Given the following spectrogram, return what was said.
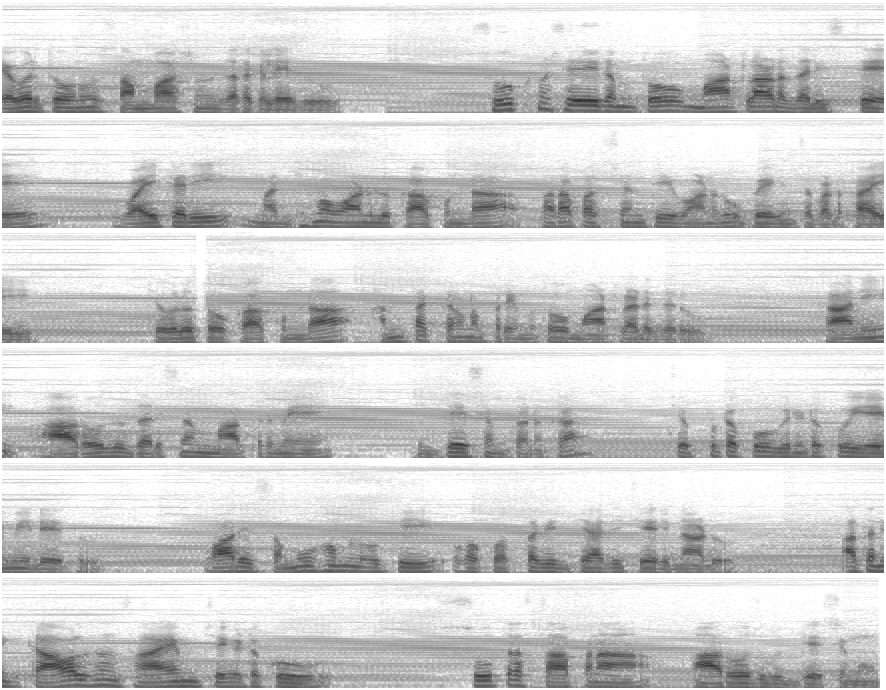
ఎవరితోనూ సంభాషణ జరగలేదు. సూక్ష్మ శరీరంతో మాట్లాడదలిస్తే వైఖరి మధ్యమ వాణులు కాకుండా పరపశ్చంతి వాణులు ఉపయోగించబడతాయి. చెవులతో కాకుండా అంతఃకరణ ప్రేమతో మాట్లాడెదరు. కానీ ఆ రోజు దర్శనం మాత్రమే ఉద్దేశం కనుక చెప్పుటకు వినుటకు ఏమీ లేదు. వారి సమూహంలోకి ఒక కొత్త విద్యార్థి చేరినాడు. అతనికి కావలసిన సాయం చేయుటకు సూత్రస్థాపన ఆ రోజు ఉద్దేశము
